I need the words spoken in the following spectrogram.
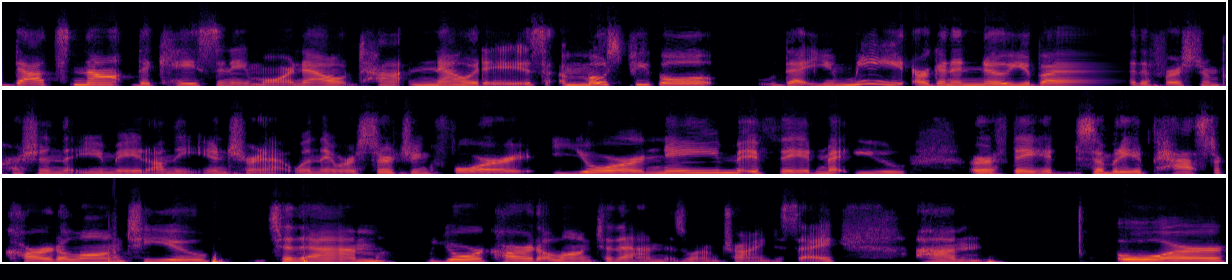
that's not the case anymore. Now ta nowadays most people that you meet are going to know you by the first impression that you made on the internet when they were searching for your name if they had met you or if they had somebody had passed a card along to you to them your card along to them is what i'm trying to say um, or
